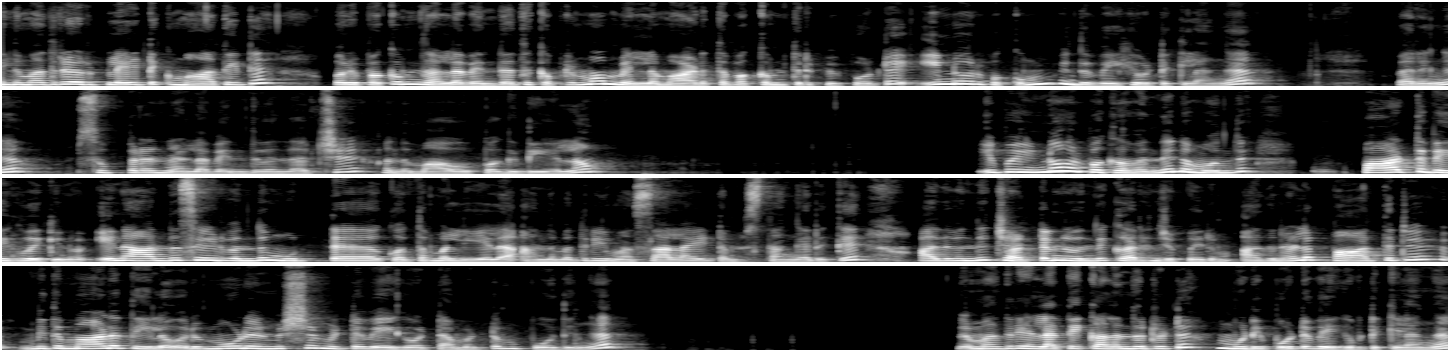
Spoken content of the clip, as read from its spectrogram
இந்த மாதிரி ஒரு பிளேட்டுக்கு மாற்றிட்டு ஒரு பக்கம் நல்லா வெந்ததுக்கப்புறமா மெல்லமாக அடுத்த பக்கம் திருப்பி போட்டு இன்னொரு பக்கமும் இது வேக விட்டுக்கலாங்க. பாருங்கள் சூப்பராக நல்லா வெந்து வந்தாச்சு அந்த மாவு பகுதியெல்லாம். இப்போ இன்னொரு பக்கம் வந்து நம்ம வந்து பார்த்து வேக வைக்கணும். ஏன்னா அந்த சைடு வந்து முட்டை கொத்தமல்லி இலை அந்த மாதிரி மசாலா ஐட்டம்ஸ் தாங்க இருக்குது அது வந்து சட்டன் வந்து கரிஞ்சு போயிடும் அதனால் பார்த்துட்டு மிதமான தீயில் ஒரு மூணு நிமிஷம் விட்டு வேக விட்டால் மட்டும் போதுங்க. இந்த மாதிரி எல்லாத்தையும் கலந்து முடி போட்டு வேக விட்டுக்கலாங்க.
